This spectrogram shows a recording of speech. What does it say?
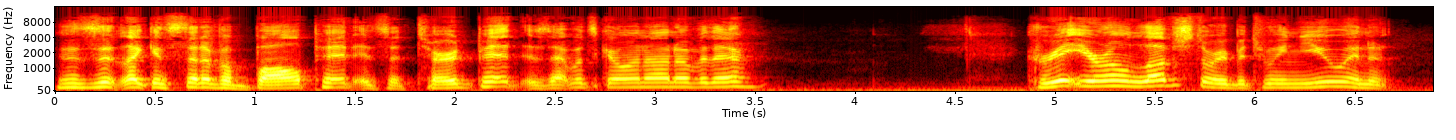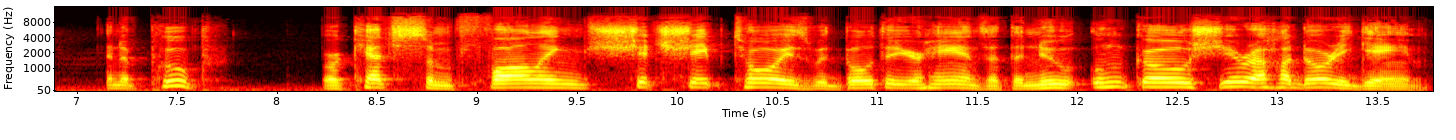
Is it like instead of a ball pit, it's a turd pit? Is that what's going on over there? Create your own love story between you and and a poop. Or catch some falling shit shaped toys with both of your hands at the new Unko Shira Hadori game.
